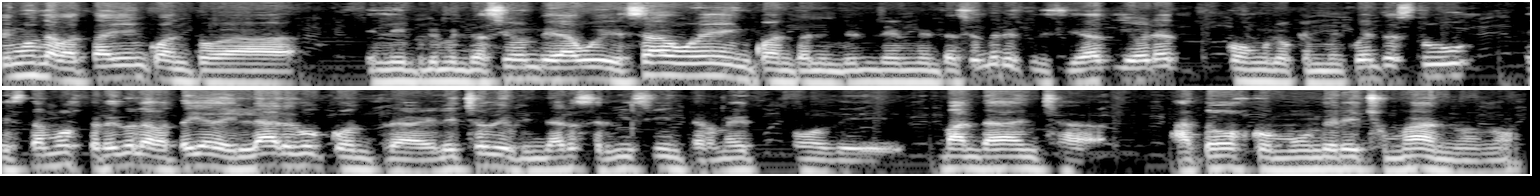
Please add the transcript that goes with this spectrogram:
tenemos la batalla en cuanto a en la implementación de agua y desagüe, en cuanto a la implementación de electricidad, y ahora con lo que me cuentas tú, estamos perdiendo la batalla de largo contra el hecho de brindar servicio de Internet o de banda ancha a todos como un derecho humano, ¿no?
